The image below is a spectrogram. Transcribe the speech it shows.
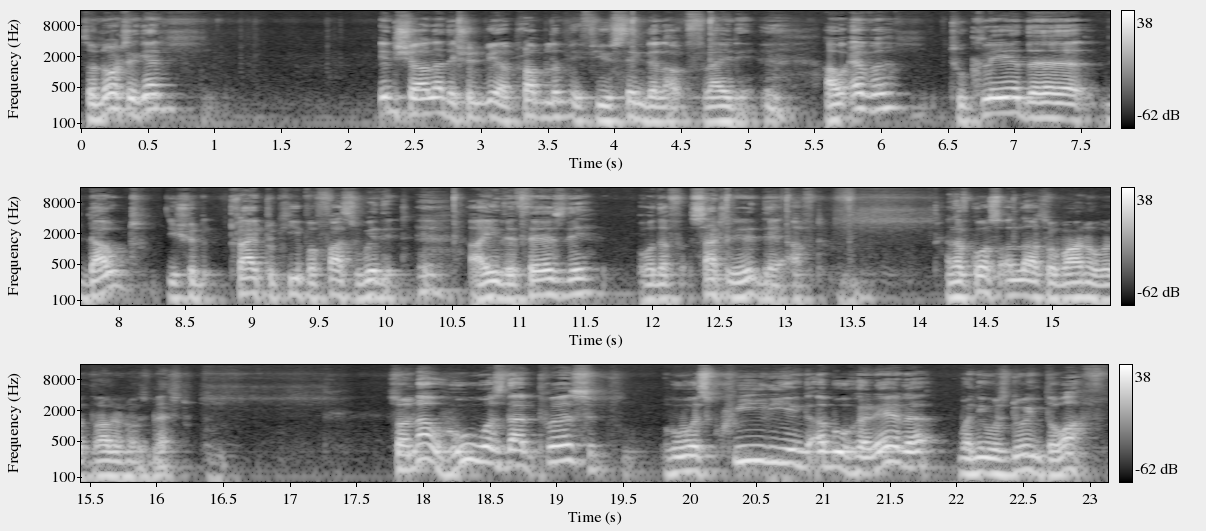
So note again, inshallah there should be a problem if you single out Friday. However, to clear the doubt, you should try to keep a fast with it, either Thursday or the Saturday day after. And of course, Allah subhanahu wa ta'ala knows best. So now, who was that person who was querying Abu Huraira when he was doing tawaf.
